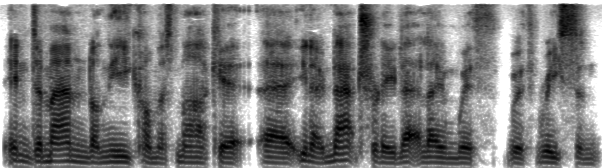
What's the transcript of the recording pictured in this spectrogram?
in demand on the e-commerce market, uh, you know, naturally, let alone with with recent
